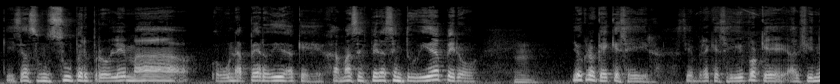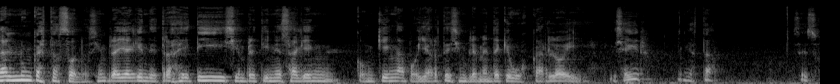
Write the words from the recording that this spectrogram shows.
quizás un súper problema o una pérdida que jamás esperas en tu vida, pero Mm. yo creo que hay que seguir, siempre hay que seguir porque al final nunca estás solo, siempre hay alguien detrás de ti, siempre tienes alguien con quien apoyarte, simplemente hay que buscarlo y, y seguir, y ya está, es eso.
